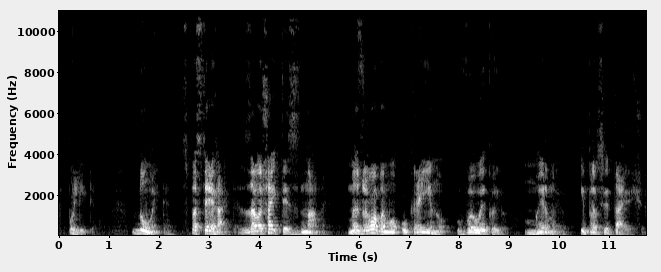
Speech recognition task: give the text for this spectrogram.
в політику. Думайте, спостерігайте, залишайтесь з нами. Ми зробимо Україну великою, мирною і процвітаючою.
